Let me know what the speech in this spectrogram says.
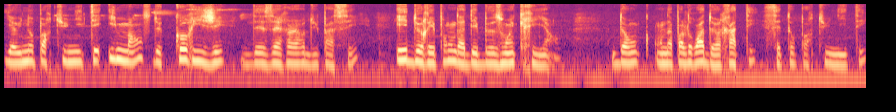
il y a une opportunité immense de corriger des erreurs du passé et de répondre à des besoins criants. Donc, on n'a pas le droit de rater cette opportunité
